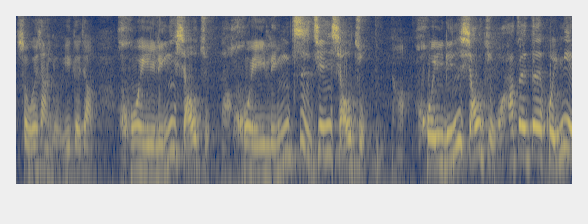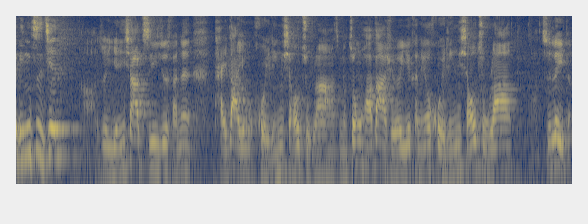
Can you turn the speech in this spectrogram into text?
社会上有一个叫毁林小组啊，毁林志坚小组啊，毁林小组啊，在在毁灭林志坚啊，所以言下之意就是，反正台大有毁林小组啦，什么中华大学也可能有毁林小组啦啊之类的。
